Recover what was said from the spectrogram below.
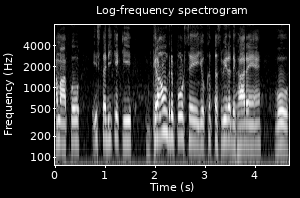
हम आपको इस तरीके की ग्राउंड रिपोर्ट से जो तस्वीरें दिखा रहे हैं, वो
